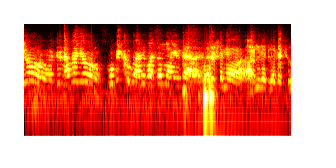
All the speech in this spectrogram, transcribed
यो जुन हाम्रो यो कोभिडको बारेमा सर म एउटा हजुरसँग अनुरोध गर्दछु।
